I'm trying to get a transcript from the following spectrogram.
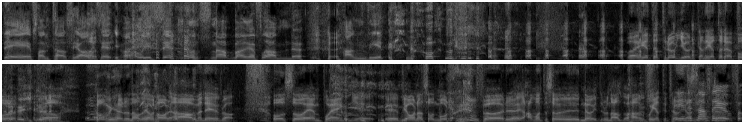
Det är fantastiskt. Jag har aldrig sett, jag har aldrig sett någon snabbare fram det. Han vill... Vad heter? Tröjor? Kan det heta det? på... Ja. Kom igen Ronaldo, jag vill ha det. Ja, men det är bra. Och så en poäng. Eh, Bjarnason målskytt för... eh, Han var inte så nöjd, Ronaldo. Han sket i Det tröjan. intressanta är ju, för-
